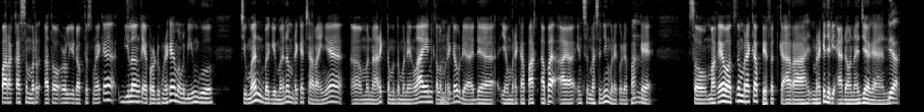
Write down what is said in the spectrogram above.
para customer atau early adopters mereka bilang kayak produk mereka emang lebih unggul. Cuman bagaimana mereka caranya uh, menarik teman-teman yang lain kalau Hmm. mereka udah ada yang mereka pak apa uh, instant messaging mereka udah Hmm. pakai. So makanya waktu itu mereka pivot ke arah mereka jadi add-on aja kan. Iya.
